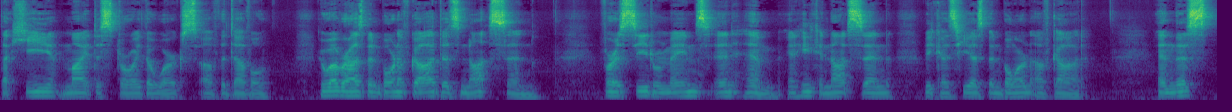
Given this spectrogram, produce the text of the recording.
that he might destroy the works of the devil. Whoever has been born of God does not sin, for his seed remains in him, and he cannot sin because he has been born of God. And this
